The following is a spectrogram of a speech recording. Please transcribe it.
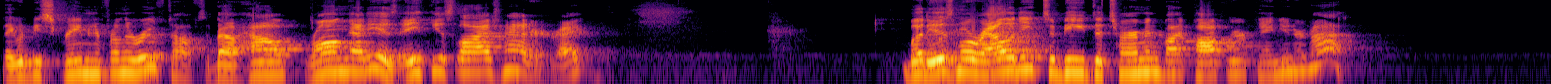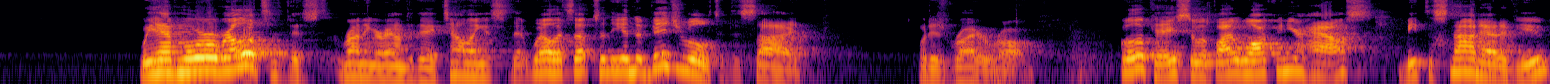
They would be screaming from the rooftops about how wrong that is. Atheist lives matter, right? But is morality to be determined by popular opinion or not? We have moral relativists running around today telling us that, well, it's up to the individual to decide what is right or wrong. Well, okay, so if I walk in your house, beat the snot out of you,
